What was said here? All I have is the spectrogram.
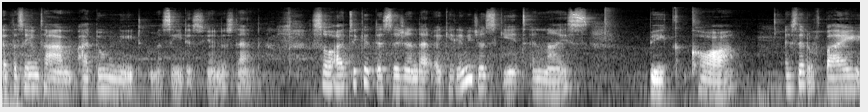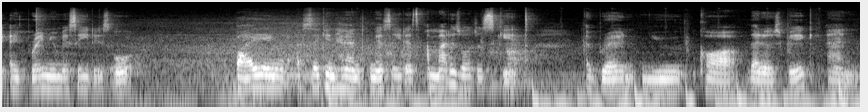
at the same time i don't need a mercedes you understand? So i took a decision that okay let me just get a nice big car instead of buying a brand new Mercedes or buying a second-hand Mercedes, I might as well just get a brand new car that is big and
